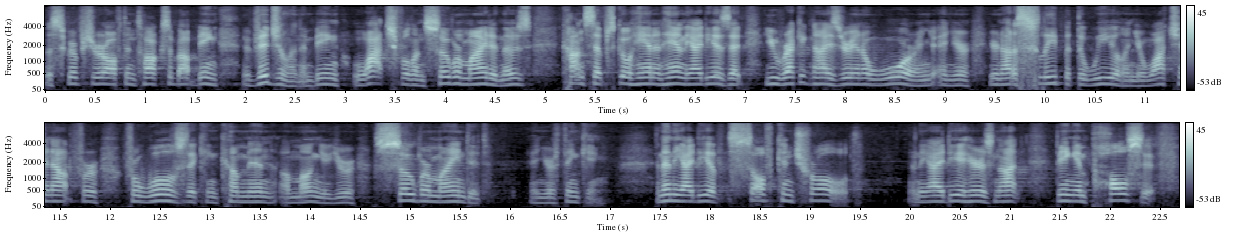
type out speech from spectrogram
The scripture often talks about being vigilant and being watchful and sober minded. And those concepts go hand in hand. The idea is that you recognize you're in a war and, and you're, you're not asleep at the wheel and you're watching out for, for wolves that can come in among you. You're sober minded in your thinking. And then the idea of self controlled. And the idea here is not being impulsive.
